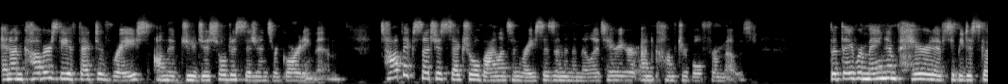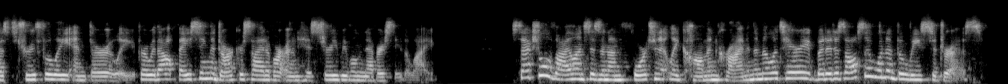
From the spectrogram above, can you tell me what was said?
and uncovers the effect of race on the judicial decisions regarding them. Topics such as sexual violence and racism in the military are uncomfortable for most. But they remain imperative to be discussed truthfully and thoroughly, for without facing the darker side of our own history, we will never see the light. Sexual violence is an unfortunately common crime in the military, but it is also one of the least addressed.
